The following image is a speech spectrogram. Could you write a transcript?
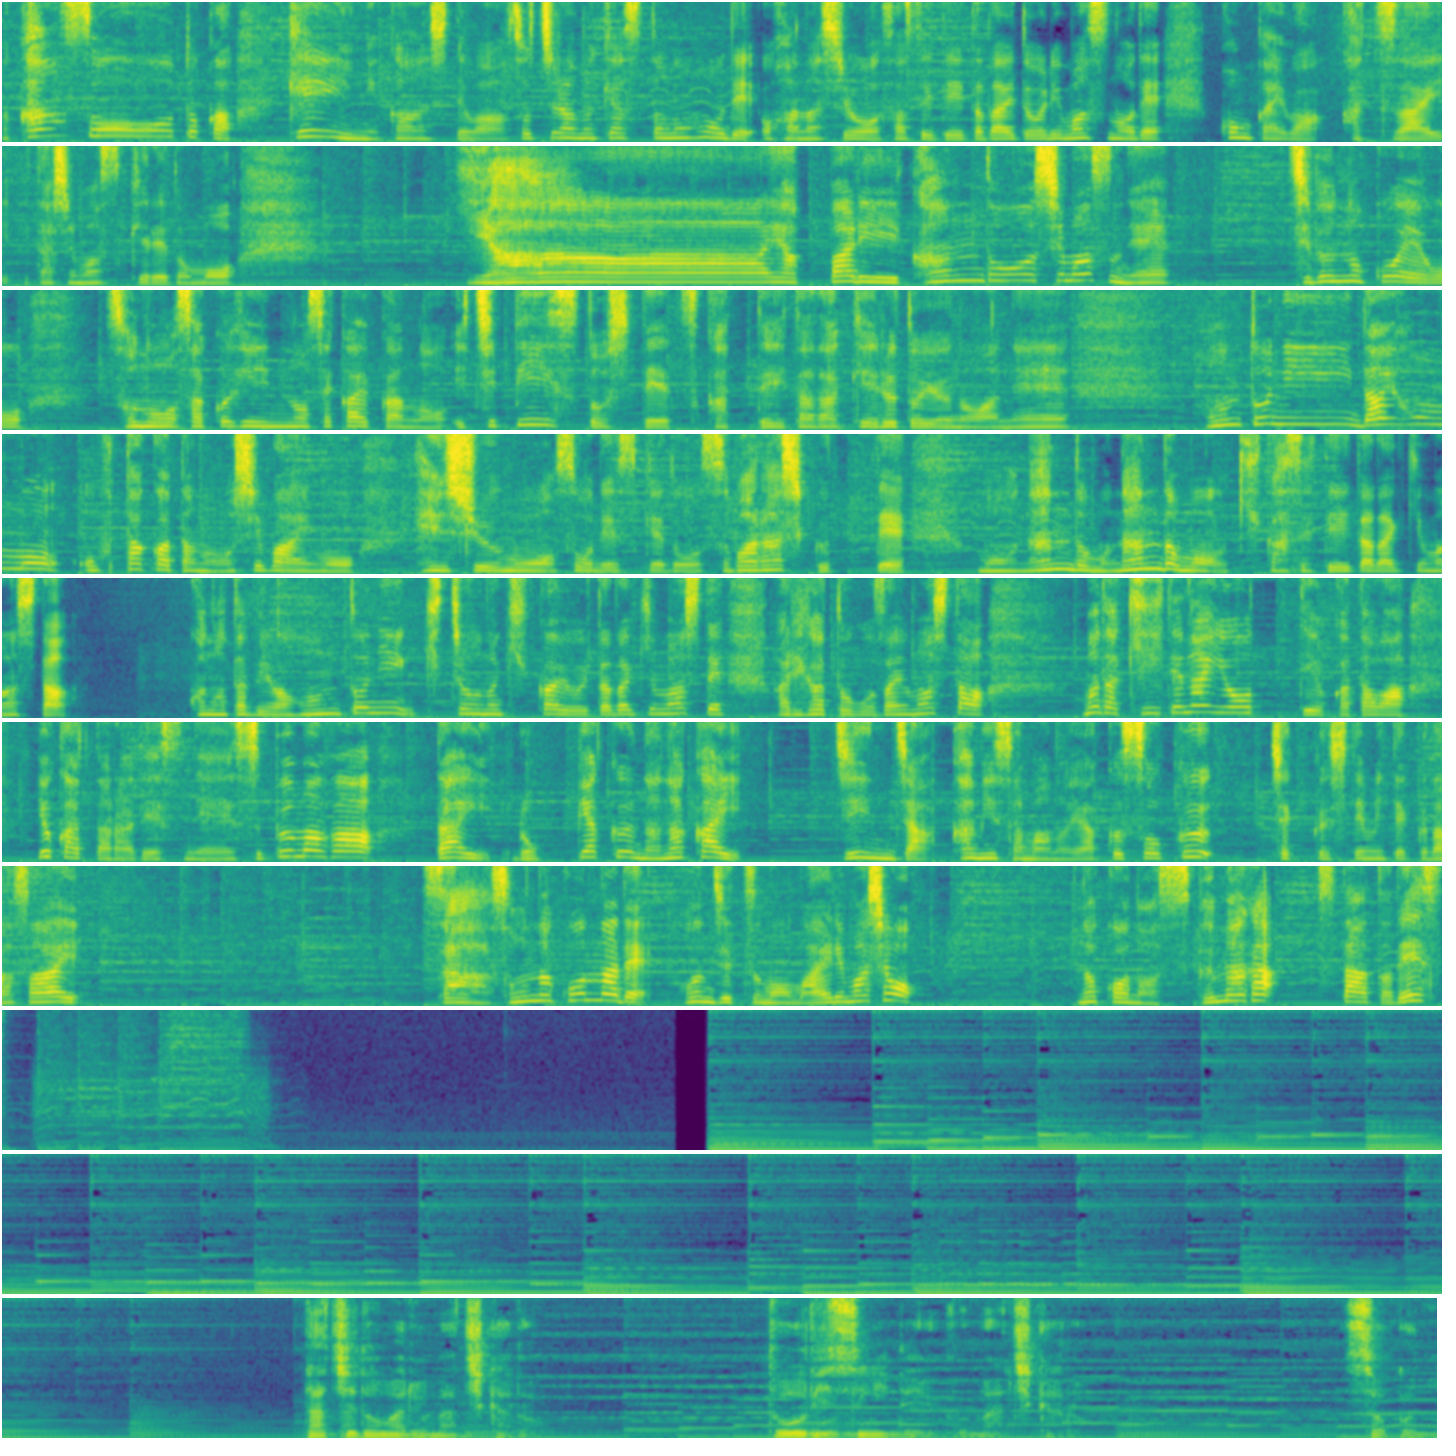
感想とか経緯に関してはそちらのキャストの方でお話をさせていただいておりますので今回は割愛いたしますけれども。いやーやっぱり感動しますね。自分の声をその作品の世界観の1ピースとして使っていただけるというのはね。本当に台本もお二方のお芝居も編集もそうですけど素晴らしくってもう何度も何度も聞かせていただきました。この度は本当に貴重な機会をいただきましてありがとうございました。まだ聞いてないよっていう方はよかったらですねスプマが第607回神社神様の約束チェックしてみてください。さあそんなこんなで本日も参りましょう。のこのスプマがスタートです。立ち止まる街角。通り過ぎてゆく街角。そこに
